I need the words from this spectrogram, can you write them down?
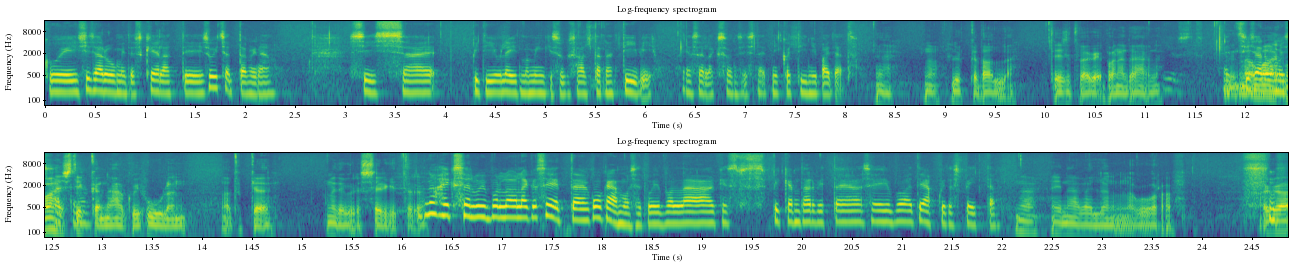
kui siseruumides keelati suitsetamine, siis pidi ju leidma mingisuguse alternatiivi ja selleks on siis need nikotiinipadjad. jah, noh, lükkad alla, teised väga ei pane tähele. no vahest ikka on näha, kui huul on natuke, ma ei tea, kuidas selgitada. noh, eks seal võib olla ole ka see, et kogemused võib-olla, kes pikem tarvitaja, see juba teab, kuidas peita. jah, ei näe välja nagu orav. aga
